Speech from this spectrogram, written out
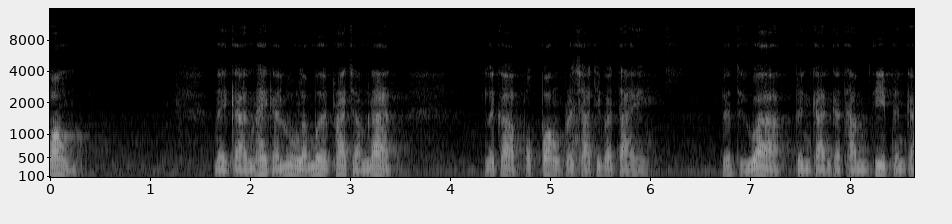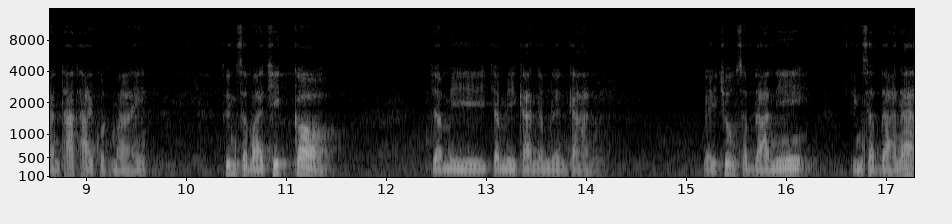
ป้อง ในการไม่ให้การล่วงละเมิดพระราชอำนาจ และก็ปกป้องประชาธิปไตย และถือว่าเป็นการกระทำที่เป็นการท้าทายกฎหมาย ซึ่งสมาชิกก็จะมีจะมีการดำเนินการในช่วงสัปดาห์นี้ถึงสัปดาห์หน้า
